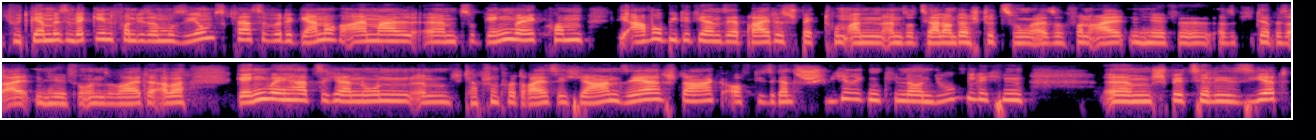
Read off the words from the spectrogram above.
Ich würde gerne ein bisschen weggehen von dieser Museumsklasse, würde gerne noch einmal ähm, zu Gangway kommen. Die AWO bietet ja ein sehr breites Spektrum an, an sozialer Unterstützung, also von Altenhilfe, also Kita bis Altenhilfe und so weiter. Aber Gangway hat sich ja nun, ähm, ich glaube schon vor 30 Jahren, sehr stark auf diese ganz schwierigen Kinder und Jugendlichen ähm, spezialisiert.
